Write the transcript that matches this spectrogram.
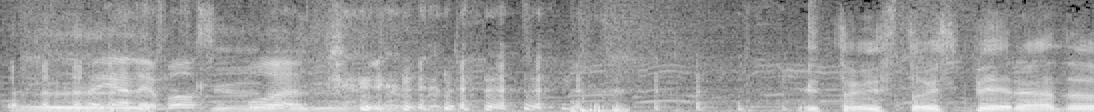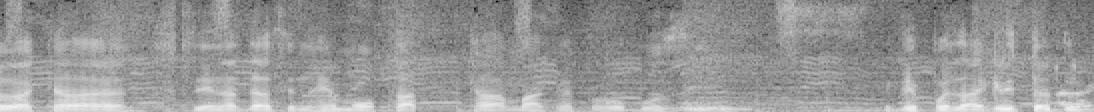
Tá em alemão essa porra? Eu tô, estou esperando aquela cena dela sendo remontada aquela máquina pro robozinho. E depois ela gritando.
